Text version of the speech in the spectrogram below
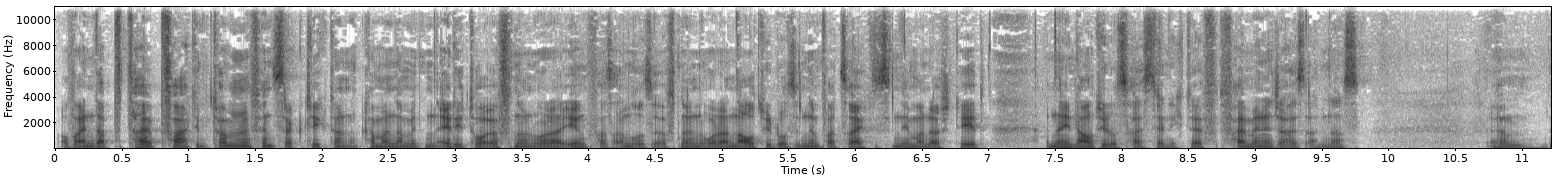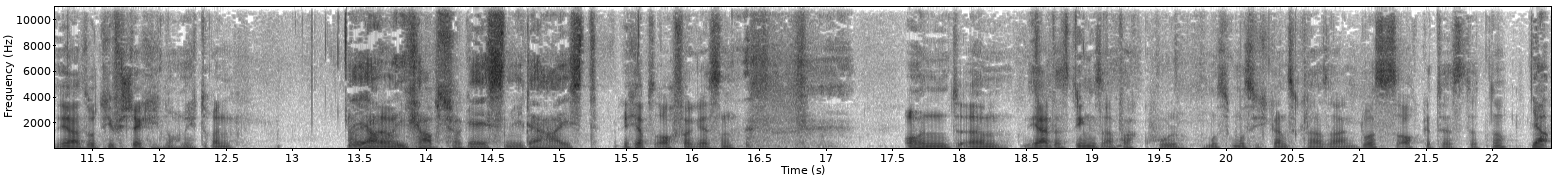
auf einen Dateipfad im Terminalfenster klickt, dann kann man damit einen Editor öffnen oder irgendwas anderes öffnen oder Nautilus in dem Verzeichnis, in dem man da steht. Nee, Nautilus heißt der nicht, der File Manager heißt anders. Ähm, ja, so tief stecke ich noch nicht drin. Ja, Ähm. ich habe es vergessen, wie der heißt. Ich habe es auch vergessen. Und ähm, ja, das Ding ist einfach cool, muss, muss ich ganz klar sagen. Du hast es auch getestet, ne? Ja.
